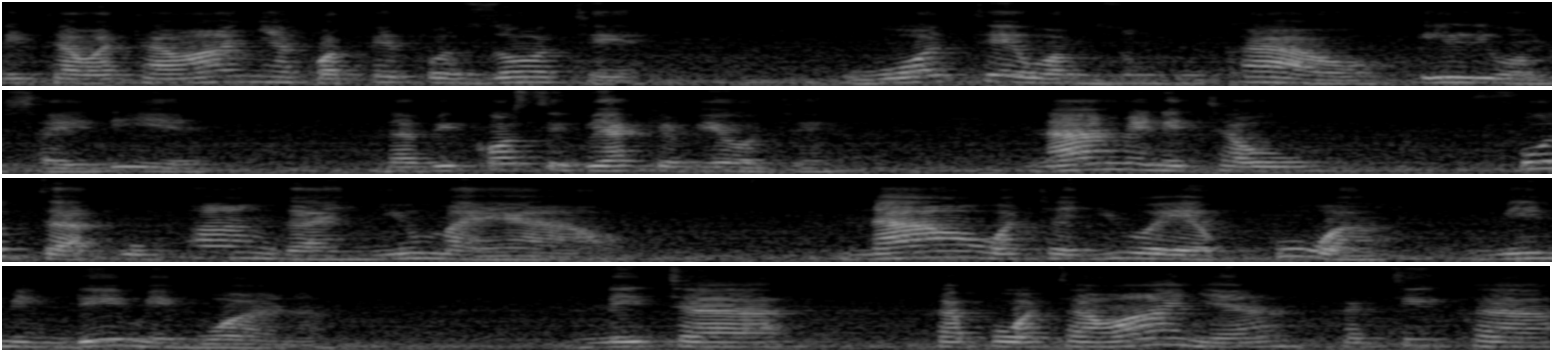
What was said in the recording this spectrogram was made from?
nitawatawanya kwa pepo zote wote wamzungukao, ili wamsaidie na vikosi vyake vyote, nami nitaufuta upanga nyuma yao, nao watajua ya kuwa mimi ndimi Bwana. Nitakapowatawanya katika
